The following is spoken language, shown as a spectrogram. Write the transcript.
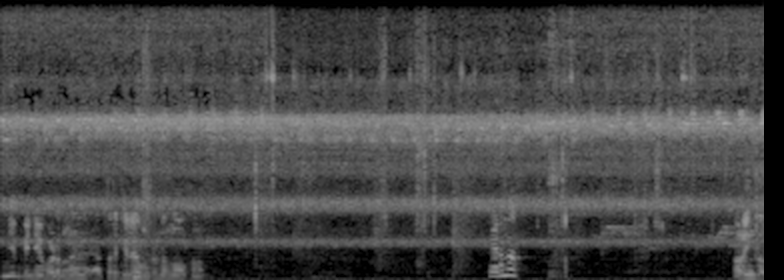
ഇനി പിന്നെ ഇവിടുന്ന് എത്ര കിലോമീറ്റർ ഉണ്ടെന്ന് നോക്കണം. കിടന്നോ. അറിയിക്കോ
